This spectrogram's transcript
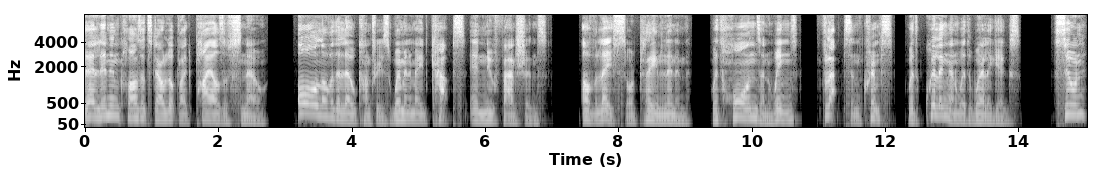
Their linen closets now looked like piles of snow. All over the Low Countries, women made caps in new fashions, of lace or plain linen, with horns and wings, flaps and crimps, with quilling and with whirligigs. Soon,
